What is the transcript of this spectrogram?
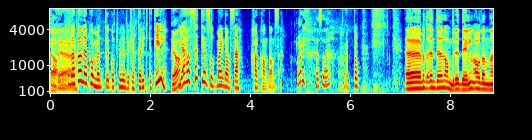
Ja. Det- Men da kan jeg komme et godt, men ubekrefta rykte til. Ja. Jeg har sett Jens Stoltenberg danse. Han kan danse. Oi, jeg så det. Topp. Eh, men den, andre delen av denne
